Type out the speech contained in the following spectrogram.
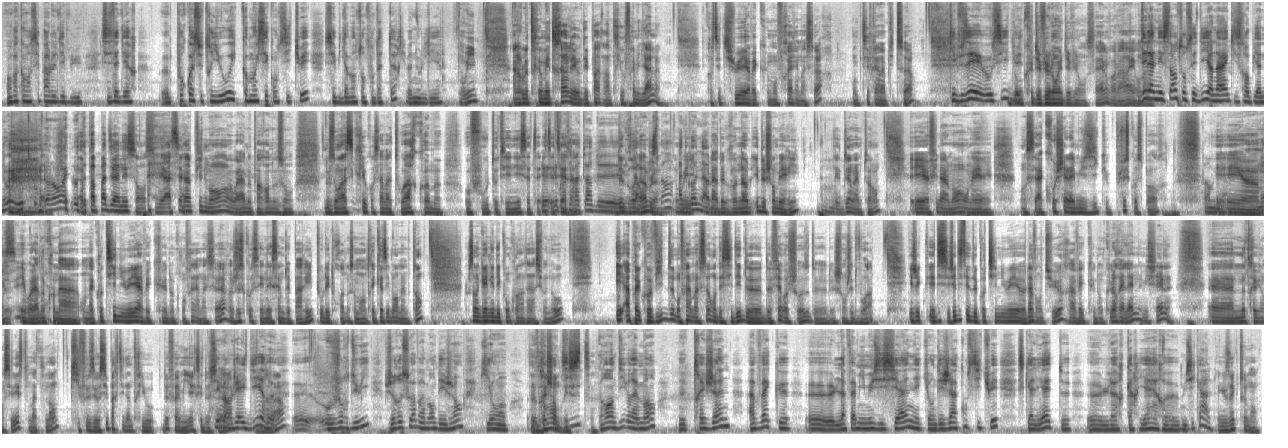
on va commencer par le début, c'est-à-dire euh, pourquoi ce trio et comment il s'est constitué? C'est évidemment son fondateur qui va nous le dire. Oui. Alors le trio métral est au départ un trio familial, constitué avec mon frère et ma sœur, mon petit frère et ma petite sœur. Qui faisait aussi du- Donc du violon et du violoncelle, voilà. Et on Dès a- la naissance, on s'est dit, il y en a un qui sera au piano, l'autre au violon et l'autre. pas, pas dès la naissance, mais assez rapidement, euh, voilà, nos parents nous ont, nous ont inscrits au conservatoire, comme euh, au foot, au tennis, etc. Le, le conservatoire de, de Grenoble, à oui, Grenoble. Voilà, de Grenoble et de Chambéry, les deux en même temps. Et euh, finalement, on est, on s'est accroché à la musique plus qu'au sport. Et, et, euh, et voilà, donc on a, on a continué avec euh, donc mon frère et ma sœur jusqu'au CNSM de Paris. Tous les trois, nous sommes rentrés quasiment en même temps. Nous avons gagné des concours internationaux. Et après le Covid, mon frère et ma sœur ont décidé de, de faire autre chose, de, de changer de voie. Et j'ai décidé de continuer euh, l'aventure avec donc Laure-Hélène Michel, euh, notre violoncelliste maintenant, qui faisait aussi partie d'un trio de famille avec ses deux sœurs. j'allais dire, Voilà. euh, aujourd'hui, je reçois vraiment des gens qui ont Vrais grandi, chambristes. grandi vraiment euh, très jeunes avec euh, euh, la famille musicienne et qui ont déjà constitué ce qu'allait être euh, leur carrière musicale. Exactement.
